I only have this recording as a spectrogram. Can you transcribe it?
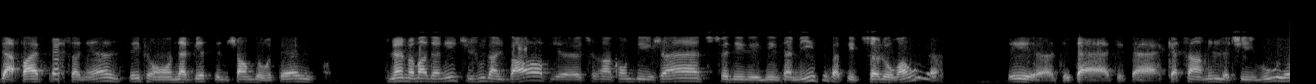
d'affaires personnelles, tu sais, puis on habite une chambre d'hôtel. Puis là, à un moment donné, tu joues dans le bar, puis euh, tu rencontres des gens, tu te fais des, des, des amis, tu sais, parce que t'es tout seul au monde. là. Tu euh, t'es à, t'es à 400 000 de chez vous. Là.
